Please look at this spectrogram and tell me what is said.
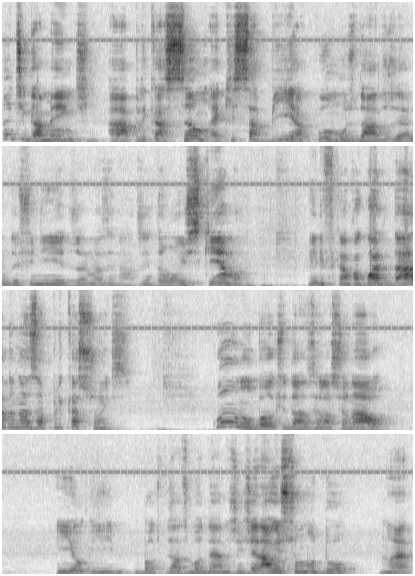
Antigamente, a aplicação é que sabia como os dados eram definidos, armazenados. Então, o esquema ele ficava guardado nas aplicações. Com o banco de dados relacional e, e banco de dados modernos em geral, isso mudou, não é?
